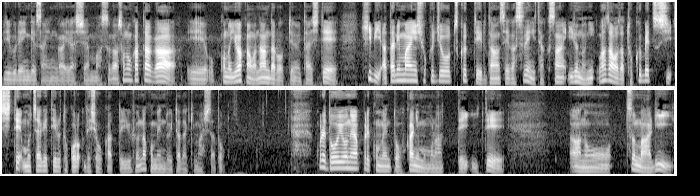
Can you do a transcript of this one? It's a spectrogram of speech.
リブレインゲさんがいらっしゃいますが、その方が、えー、この違和感は何だろうっていうのに対して、日々当たり前に食事を作っている男性がすでにたくさんいるのに、わざわざ特別視して持ち上げているところでしょうかというふうなコメントをいただきましたと。これ同様のやっぱりコメントを他にももらっていて、あのつまり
